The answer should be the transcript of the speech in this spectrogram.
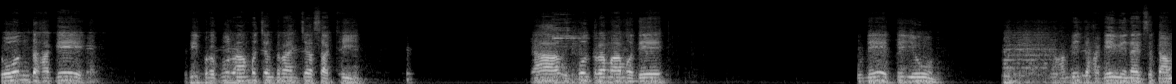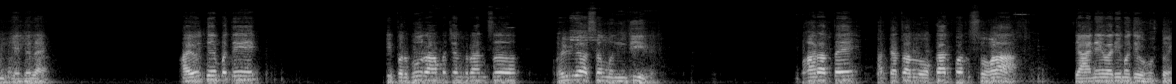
दोन धागे श्री प्रभू रामचंद्रांच्या साठी या उपक्रमामध्ये पुणे येथे येऊन आम्ही धागे विणायचं काम केलेलं आहे. अयोध्येमध्ये श्री प्रभू रामचंद्रांचं भव्य असं मंदिर उभारत आहे आणि त्याचा लोकार्पण सोहळा जानेवारीमध्ये होतोय.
